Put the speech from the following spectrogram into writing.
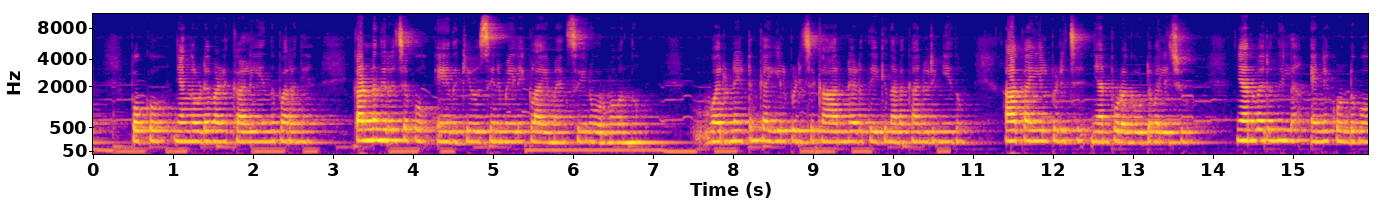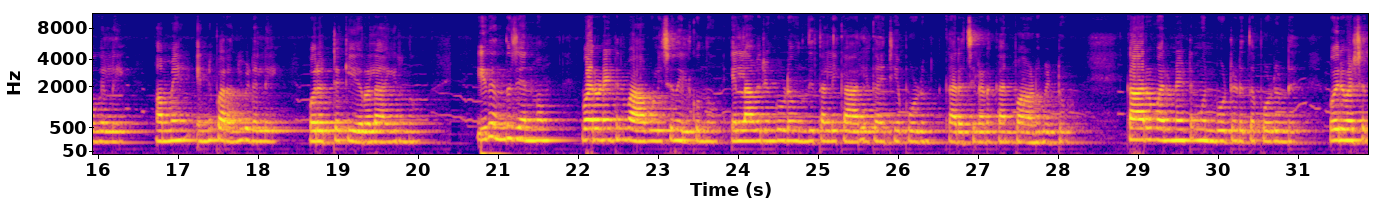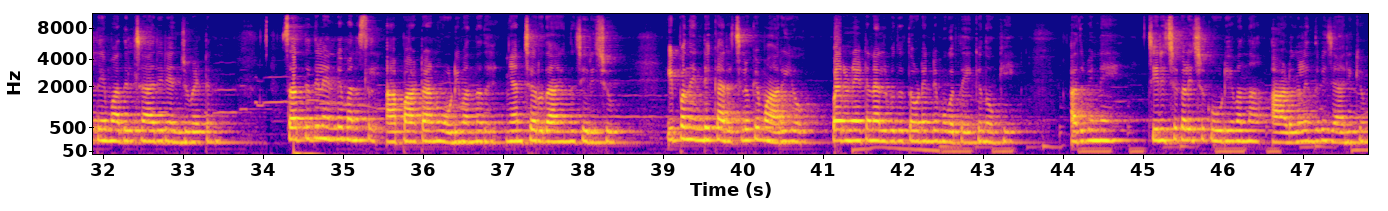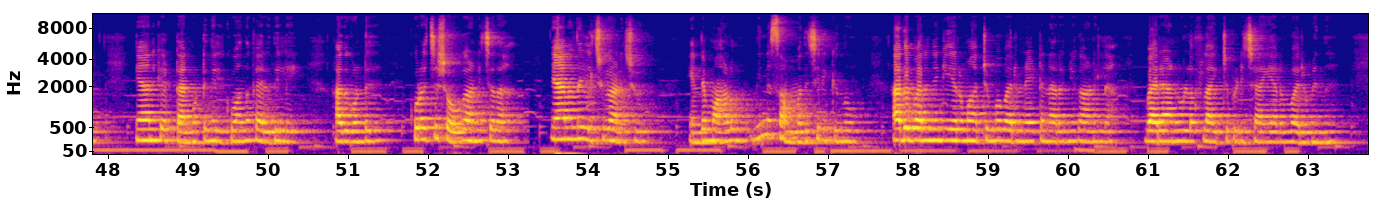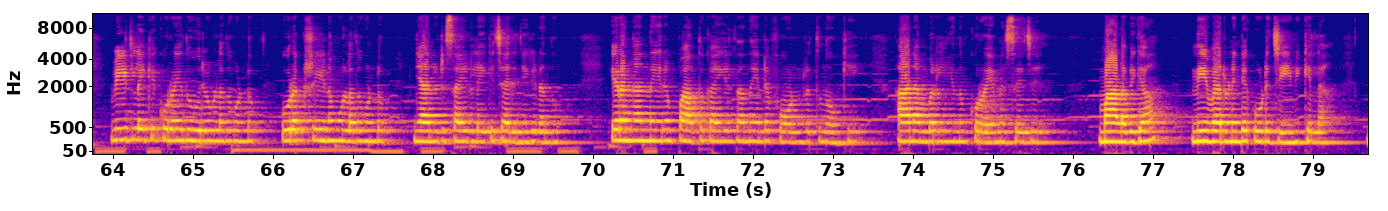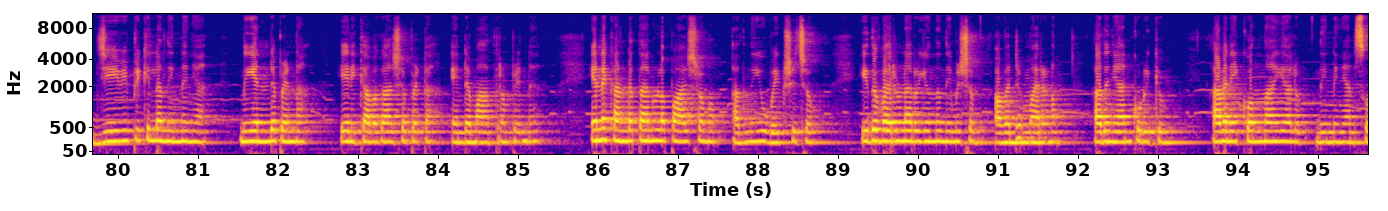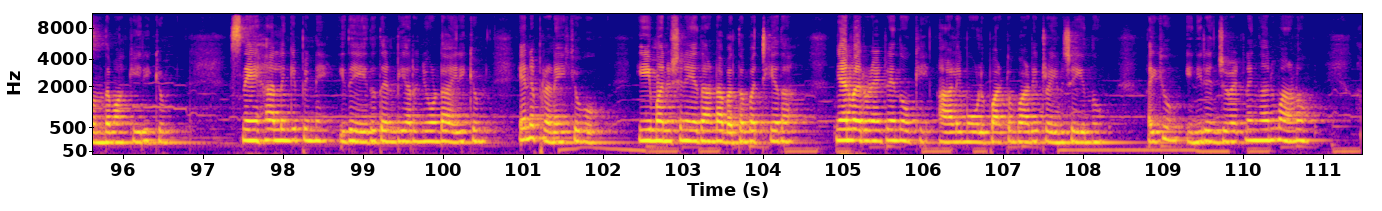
പൊക്കോ ഞങ്ങളുടെ വഴക്കാളി എന്ന് പറഞ്ഞ് കണ്ണു നിറച്ചപ്പോൾ ഏതൊക്കെയോ സിനിമയിലെ ക്ലൈമാക്സ് സീൻ ഓർമ്മ വന്നു. വരുണേട്ടൻ കയ്യിൽ പിടിച്ച് കാറിന്റെ അടുത്തേക്ക് നടക്കാൻ ഒരുങ്ങിയതും ആ കയ്യിൽ പിടിച്ച് ഞാൻ പുറകോട്ട് വലിച്ചു. ഞാൻ വരുന്നില്ല എന്നെ കൊണ്ടുപോകല്ലേ? അമ്മേ എന്നെ പറഞ്ഞു വിടല്ലേ ഒരൊറ്റ കീറലായിരുന്നു. ഇതെന്തു ജന്മം വരുണേട്ടൻ വാപൊളിച്ചു നിൽക്കുന്നു. എല്ലാവരും കൂടെ ഉന്തിത്തള്ളി കാറിൽ കയറ്റിയപ്പോഴും കരച്ചിലടക്കാൻ പാടുപെട്ടു. കാറ് വരുണേട്ടൻ മുൻപോട്ടെടുത്തപ്പോഴുണ്ട് ഒരു വശത്തെ മതിൽ ചാരി രഞ്ജുവേട്ടൻ. സത്യത്തിൽ എന്റെ മനസ്സിൽ ആ പാട്ടാണ് ഓടി വന്നത്. ഞാൻ ചെറുതായൊന്ന് ചിരിച്ചു. ഇപ്പൊ നിന്റെ കരച്ചിലൊക്കെ മാറിയോ? വരുണേട്ടൻ അത്ഭുതത്തോടെ എന്റെ മുഖത്തേക്ക് നോക്കി. അത് പിന്നെ ചിരിച്ചു കളിച്ചു കൂടി വന്ന ആളുകൾ എന്ത് വിചാരിക്കും? ഞാൻ കെട്ടാൻ മുട്ടി നിൽക്കുവാന്ന് കരുതില്ലേ? അതുകൊണ്ട് കുറച്ച് ഷോ കാണിച്ചതാ. ഞാനൊന്ന് ഇളിച്ചു കാണിച്ചു. എന്റെ മാളും നിന്നെ സമ്മതിച്ചിരിക്കുന്നു. അത് പറഞ്ഞ് ഗിയർ മാറ്റുമ്പോൾ വരുണേട്ടൻ അറിഞ്ഞു കാണില്ല. വരാനുള്ള ഫ്ലൈറ്റ് പിടിച്ചായാലും വരുമെന്ന്. വീട്ടിലേക്ക് കുറേ ദൂരം ഉള്ളതുകൊണ്ടും ഉറക്ഷീണമുള്ളതുകൊണ്ടും ഞാനൊരു സൈഡിലേക്ക് ചരിഞ്ഞു കിടന്നു. ഇറങ്ങാൻ നേരം പാത്തു കയ്യിൽ തന്ന എന്റെ ഫോണിലെടുത്ത് നോക്കി. ആ നമ്പറിൽ നിന്നും കുറേ മെസ്സേജ് മാളവിക നീ വരുണിന്റെ കൂടെ ജീവിക്കില്ല. ജീവിപ്പിക്കില്ല നിന്നെ ഞാൻ. നീ എന്റെ പെണ്ണ. എനിക്ക് അവകാശപ്പെട്ട എന്റെ മാത്രം പെണ്ണ്. എന്നെ കണ്ടെത്താനുള്ള പാശ്രമം അത് നീ ഉപേക്ഷിച്ചോ. ഇത് വരുണറിയുന്ന നിമിഷം അവന്റെ മരണം അത് ഞാൻ കുറിക്കും. അവനെ കൊന്നായാലും നിന്നെ ഞാൻ സ്വന്തമാക്കിയിരിക്കും. സ്നേഹ അല്ലെങ്കിൽ പിന്നെ ഇത് ഏത് തണ്ടി അറിഞ്ഞുകൊണ്ടായിരിക്കും എന്നെ പ്രണയിക്കുവോ? ഈ മനുഷ്യന് ഏതാണ്ട് അബദ്ധം പറ്റിയതാ. ഞാൻ വരുണേട്ടനെ നോക്കി ആളെ മോളിപ്പാട്ടും പാടി ഡ്രൈവ് ചെയ്യുന്നു. അയ്യോ ഇനി രഞ്ജുവേട്ടനെങ്ങാനുമാണോ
